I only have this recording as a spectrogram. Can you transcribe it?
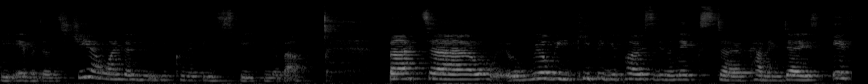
the evidence. Gee, I wonder who he could have been speaking about. But uh, we'll be keeping you posted in the next uh, coming days if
